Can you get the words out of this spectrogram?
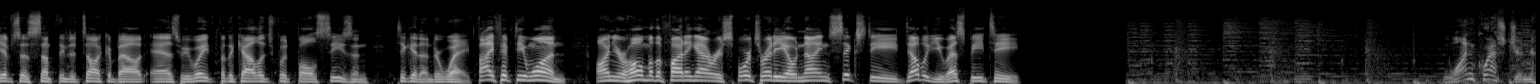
Gives us something to talk about as we wait for the college football season to get underway. 551 on your home of the Fighting Irish Sports Radio 960 WSBT. One question,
